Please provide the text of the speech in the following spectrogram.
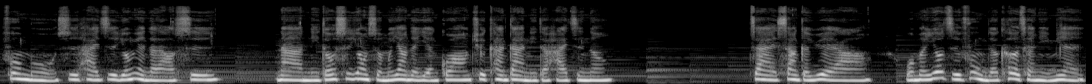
父母是孩子永远的老师。那你都是用什么样的眼光去看待你的孩子呢？在上个月啊，我们优质父母的课程里面，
